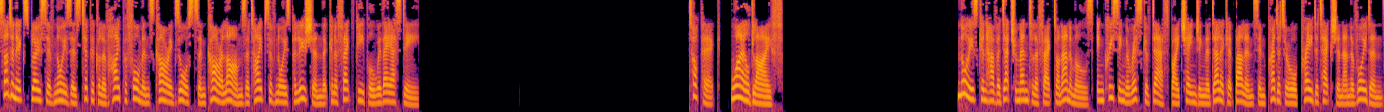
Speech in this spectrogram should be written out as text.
Sudden explosive noises typical of high-performance car exhausts and car alarms are types of noise pollution that can affect people with ASD. Wildlife Noise can have a detrimental effect on animals, increasing the risk of death by changing the delicate balance in predator or prey detection and avoidance,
